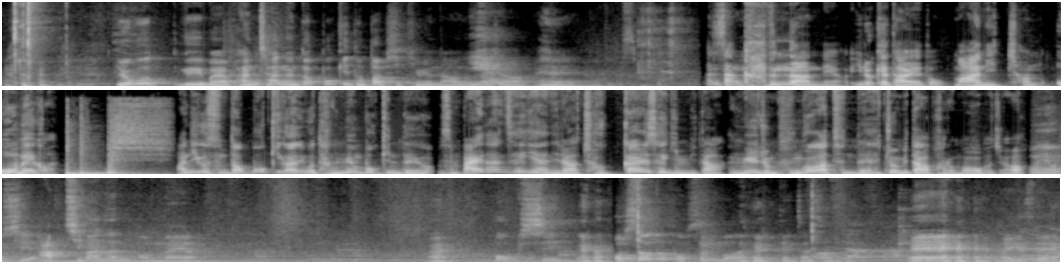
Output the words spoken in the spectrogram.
요거 그 뭐야 반찬은 떡볶이 덮밥 시키면 나오는 예. 거죠? 예. 한 상 가득 나왔네요 이렇게 다 해도 12,500원 아니 이것은 떡볶이가 아니고 당면 볶인데요 무슨 빨간색이 아니라 젓갈색입니다 당면이 좀 분 것 같은데 좀 이따가 바로 먹어보죠 어머니 혹시 앞치마는 없나요? 아, 혹시 없어도 없으면 뭐 괜찮습니다. 예, 알겠어요.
